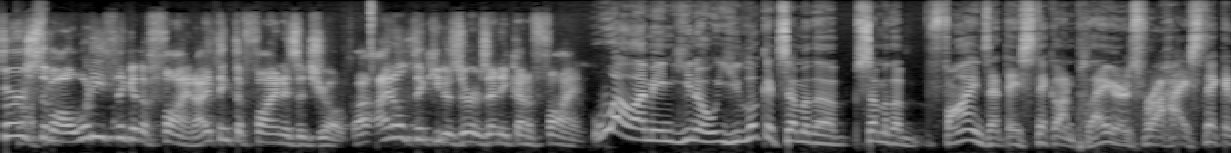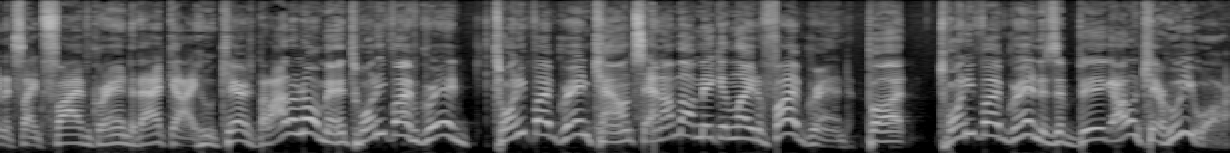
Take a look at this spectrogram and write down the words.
First of all, what do you think of the fine? I think the fine is a joke. I, I don't think he deserves any kind of fine. Well, I mean, you know, you look at some of the some of the fines that they stick on players for a high stick, and it's like five grand to that guy. Who cares? But I don't know, man. Twenty five grand, twenty five grand counts, and I'm not making light of five grand, but twenty five grand is a big. I don't care who you are.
